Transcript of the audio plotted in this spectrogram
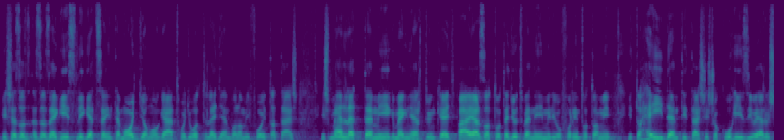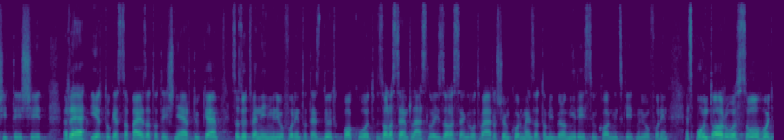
és ez az, ez az egész liget szerintem adja magát, hogy ott legyen valami folytatás, és mellette még megnyertünk egy pályázatot, egy 54 millió forintot, ami itt a helyi identitás és a kohézió erősítését re írtuk ezt a pályázatot és nyertük el. Ez az 54 millió forintot, ez Dőt Pakod, Zalaszent László és Zalaszengrót város önkormányzat, amiből a mi részünk 32 millió forint. Ez pont arról szól, hogy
